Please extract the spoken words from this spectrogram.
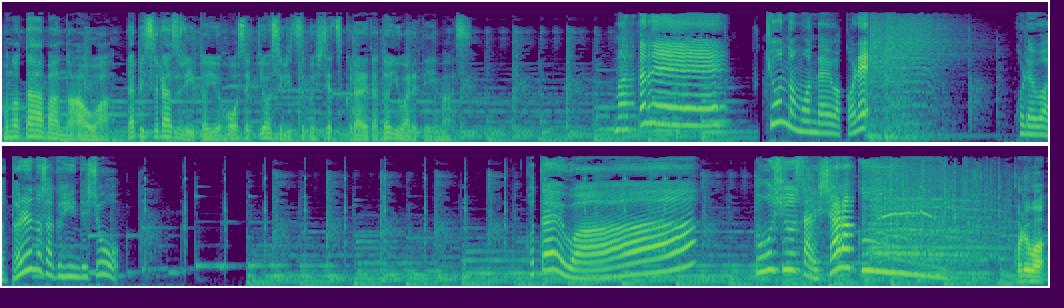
このターバンの青はラピスラズリという宝石をすりつぶして作られたと言われています。またねー今日の問題はこれこれは誰の作品でしょう？答えは東秀斎写楽これは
